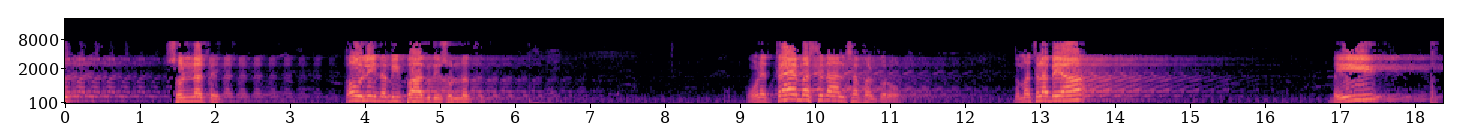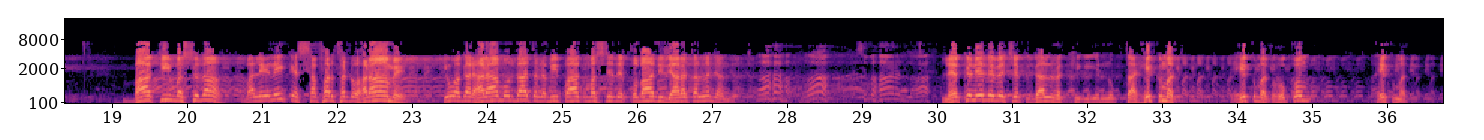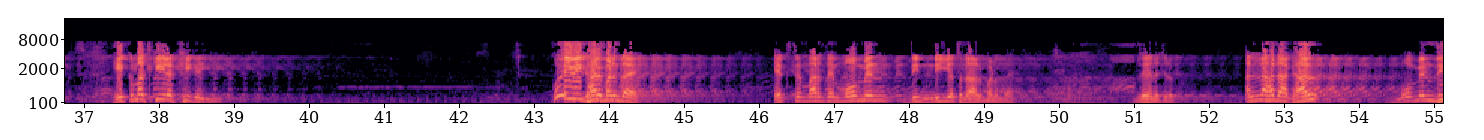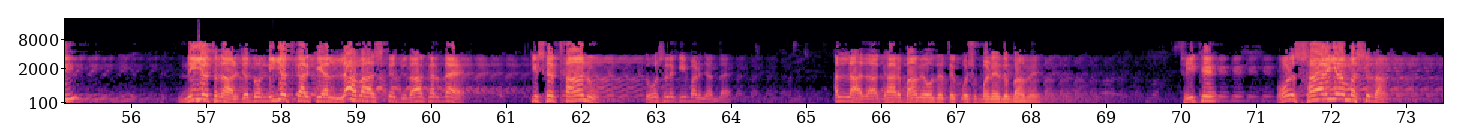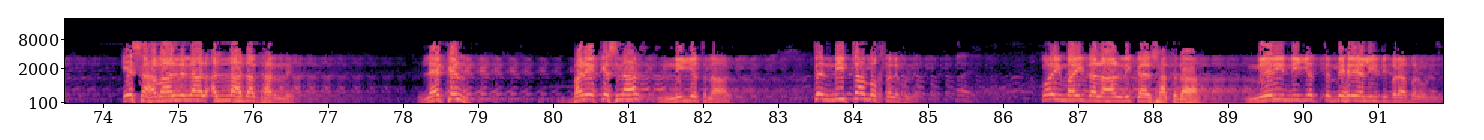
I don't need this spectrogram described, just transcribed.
سنت، قولی نبی پاک دی سنت۔ ہوں تر مسجد سفر کرو۔ تو مطلب یہ بھائی باقی مسجد والے نہیں کہ سفر تھڈو حرام ہے۔ کیوں اگر حرام ہوں تو نبی پاک مسجد قبا دی زیارت نہ جانے لیکن یہ گل رکھی گئی نقطہ حکمت۔ حکمت حکم، حکمت۔ حکمت کی رکھی گئی کوئی بھی گھر بنتا ہے، ایک تو مرد مومن دی نیت نال بنتا ہے۔ ذہن چ رکھو۔ اللہ دا گھر مومن دی نیت نال جدو نیت کر کے اللہ واسطے جدا کرتا ہے کسی تھان تو اس لیے کی بن جاتا ہے؟ اللہ دا گھر باوے وہ کچھ بنے تو باوے ٹھیک ہے؟ ہوں ساریا مسجد اس حوالے نال اللہ دا گھر نے لیکن بڑے کس نال؟ نیت نال۔ تے نیتا مختلف نے۔ کوئی مائی دلال نہیں کہہ سکتا۔ میری نیت میرے علی دی برابر ہونی۔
